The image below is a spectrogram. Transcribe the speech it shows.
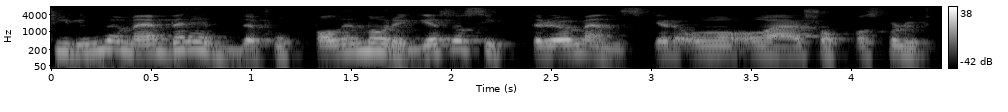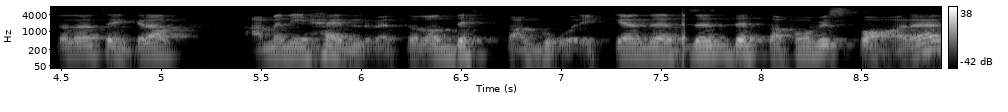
til og med breddefotball i Norge så sitter det jo mennesker og, og er såpass fornuftige og tenker at Nei, men i helvete, da. Dette går ikke. Dette, dette får vi spare.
